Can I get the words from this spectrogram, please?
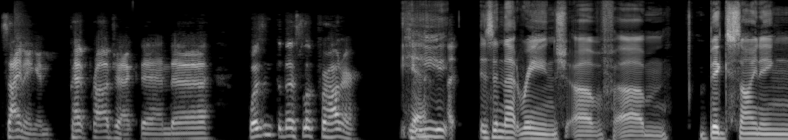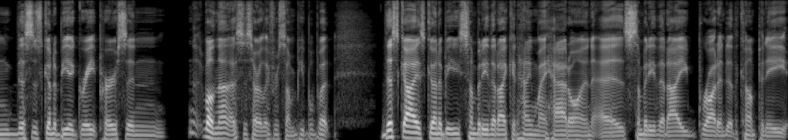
signing and pet project, and uh wasn't the best look for Hunter. Yeah, he I- is in that range of um big signing this is going to be a great person well not necessarily for some people but this guy is going to be somebody that I could hang my hat on as somebody that I brought into the company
